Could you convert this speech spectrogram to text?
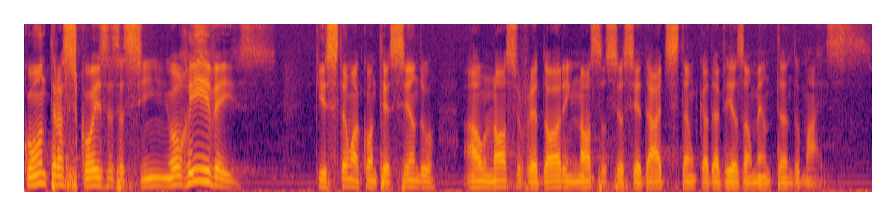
contra as coisas assim horríveis que estão acontecendo ao nosso redor, em nossa sociedade, estão cada vez aumentando mais.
